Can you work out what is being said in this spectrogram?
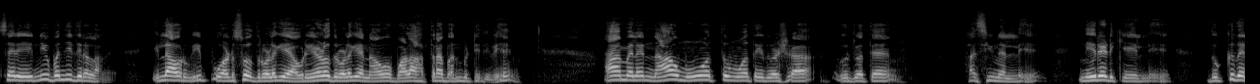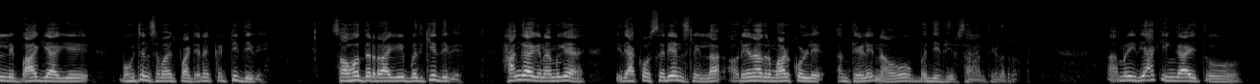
ಸರಿ, ನೀವು ಬಂದಿದ್ದೀರಲ್ಲ. ಇಲ್ಲ, ಅವ್ರು ವಿಪ್ ಹೊಡಿಸೋದ್ರೊಳಗೆ ಅವ್ರು ಹೇಳೋದ್ರೊಳಗೆ ನಾವು ಭಾಳ ಹತ್ತಿರ ಬಂದುಬಿಟ್ಟಿದ್ದೀವಿ. ಆಮೇಲೆ ನಾವು ಮೂವತ್ತು, ಮೂವತ್ತೈದು ವರ್ಷ ಇವ್ರ ಜೊತೆ ಹಸಿವಿನಲ್ಲಿ, ನೀರಡಿಕೆಯಲ್ಲಿ, ದುಃಖದಲ್ಲಿ ಭಾಗಿಯಾಗಿ ಬಹುಜನ ಸಮಾಜ ಪಾರ್ಟಿಯನ್ನು ಕಟ್ಟಿದ್ದೀವಿ. ಸಹೋದರರಾಗಿ ಬದುಕಿದ್ದೀವಿ. ಹಾಗಾಗಿ ನಮಗೆ ಇದು ಯಾಕೋ ಸರಿ ಅನಿಸ್ಲಿಲ್ಲ. ಅವ್ರು ಏನಾದರೂ ಮಾಡ್ಕೊಳ್ಳಿ ಅಂಥೇಳಿ ನಾವು ಬಂದಿದ್ದೀವಿ ಸರ್ ಅಂತ ಹೇಳಿದ್ರು. ಆಮೇಲೆ ಇದು ಯಾಕೆ ಹಿಂಗಾಯಿತು?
